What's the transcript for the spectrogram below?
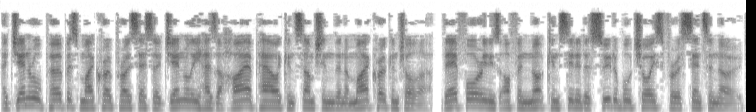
A general-purpose microprocessor generally has a higher power consumption than a microcontroller, therefore it is often not considered a suitable choice for a sensor node.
